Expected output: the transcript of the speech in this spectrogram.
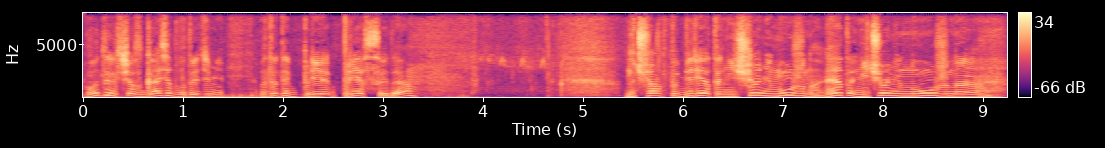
Вот их сейчас гасят вот этими, вот этой пре прессой, да, но черт побери, это ничего не нужно. Это ничего не нужно.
